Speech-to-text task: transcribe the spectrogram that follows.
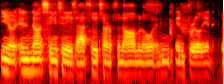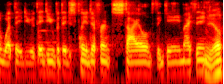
you know, and not saying today's athletes aren't phenomenal and, and brilliant in what they do, they do, but they just play a different style of the game. I think. Yep.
